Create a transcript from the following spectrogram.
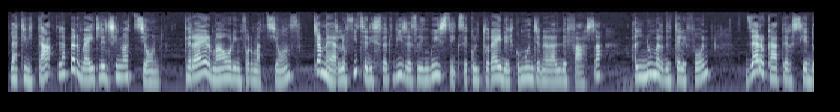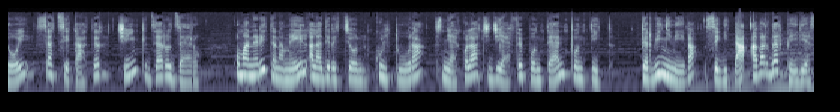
L'attività la pervade l'insinuazione. Per avere maggiori informazioni, chiamare l'Uffizio di Services Linguistics e Culturali del Comune Generale de Fassa al numero di telefono 0462 704 500 o manderite una mail alla direzione cultura-cgf.en.it. Per Vigni Neva, seguita a Vardar Pedies.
